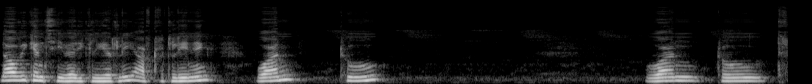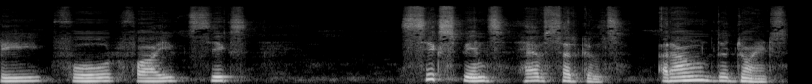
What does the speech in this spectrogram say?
now we can see very clearly after cleaning one two one two three four five six. Six pins have circles around the joints.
